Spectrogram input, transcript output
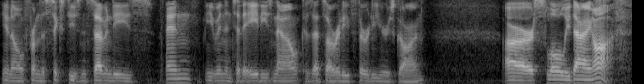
you know, from the 60s and 70s, and even into the 80s now, because that's already 30 years gone, are slowly dying off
